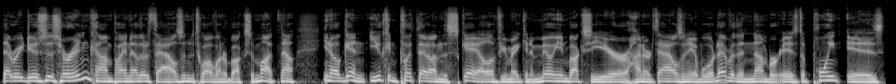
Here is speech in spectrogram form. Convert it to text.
That reduces her income by another thousand to twelve hundred bucks a month. Now, you know, again, you can put that on the scale if you're making a million bucks a year or a hundred thousand, whatever the number is. The point is,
